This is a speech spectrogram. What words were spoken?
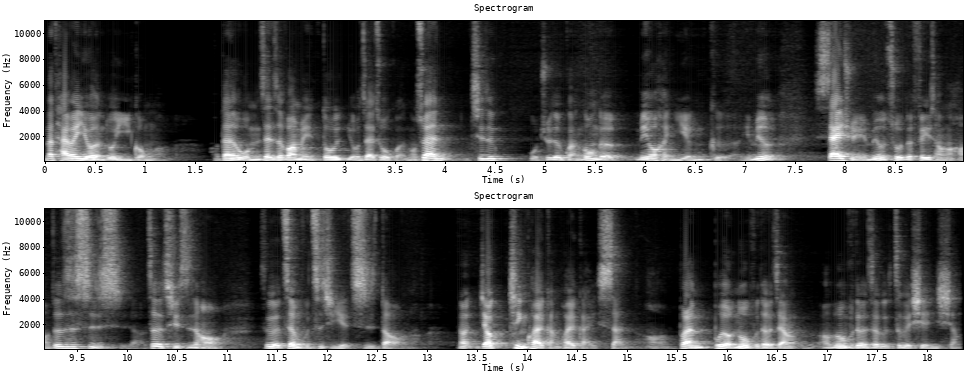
那台湾有很多移工啊，但是我们在这方面都有在做管控。虽然其实我觉得管控的没有很严格，也没有筛选，也没有做得非常好，这是事实啊。这个其实哈，这个政府自己也知道了，那要尽快赶快改善啊，不然不会有诺福特这样啊，诺福特这个这个现象，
